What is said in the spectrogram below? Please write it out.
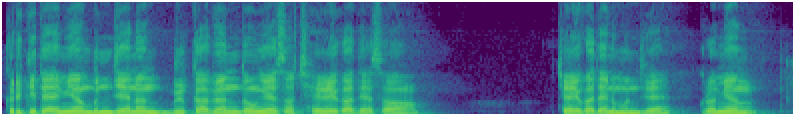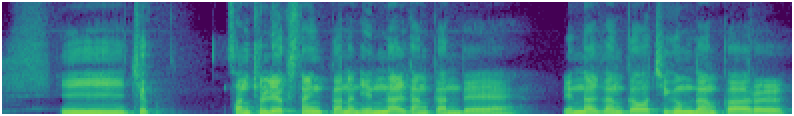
그렇게 되면 문제는 물가 변동에서 제외가 돼서 제외가 되는 문제. 그러면 이 즉 산출리역 단가는 옛날 단가인데 옛날 단가와 지금 단가를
